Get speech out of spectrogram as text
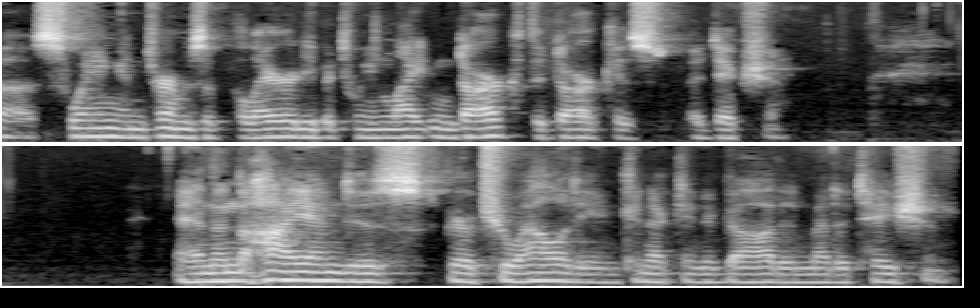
uh, swing in terms of polarity between light and dark, the dark is addiction. And then the high end is spirituality and connecting to God and meditation.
